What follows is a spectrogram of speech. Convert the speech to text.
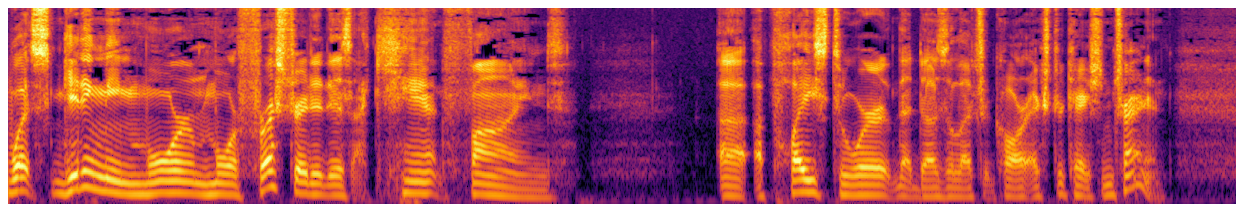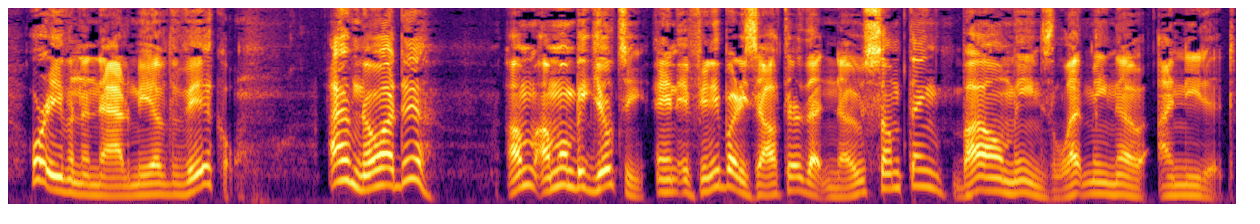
what's getting me more and more frustrated is I can't find a, a place to where that does electric car extrication training or even anatomy of the vehicle. I have no idea. I'm I'm gonna be guilty. And if anybody's out there that knows something, by all means, let me know. I need it.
